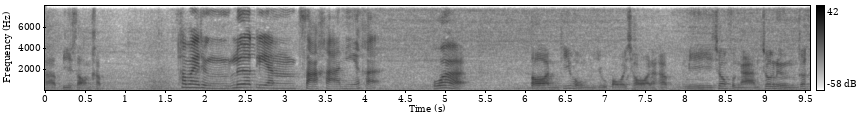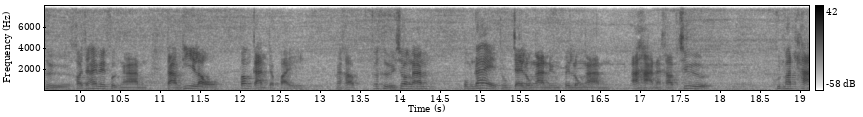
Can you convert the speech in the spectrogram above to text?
ครับ ปี 2 ครับ ทำไมถึงเลือกเรียนสาขานี้ค่ะ เพราะว่าตอนที่ผมอยู่ปวชนะครับมีช่วงฝึกงานช่วงหนึ่งก็คือเขาจะให้ไปฝึกงานตามที่เราต้องการจะไปนะครับ ก็คือช่วงนั้นผมได้ถูกใจโรงงานหนึ่งเป็นโรงงานอาหารนะครับ ชื่อคุณพัฒนา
